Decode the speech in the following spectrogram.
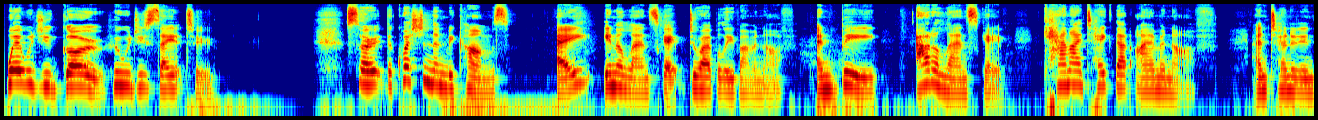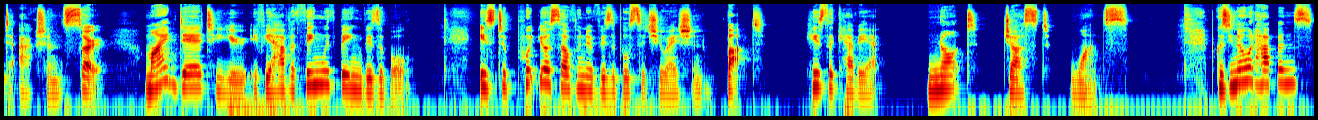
Where would you go? Who would you say it to? So the question then becomes A, inner landscape, do I believe I'm enough? And B, outer landscape, can I take that I am enough and turn it into action? So, my dare to you, if you have a thing with being visible, is to put yourself in a visible situation. But here's the caveat not just once. Because you know what happens?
